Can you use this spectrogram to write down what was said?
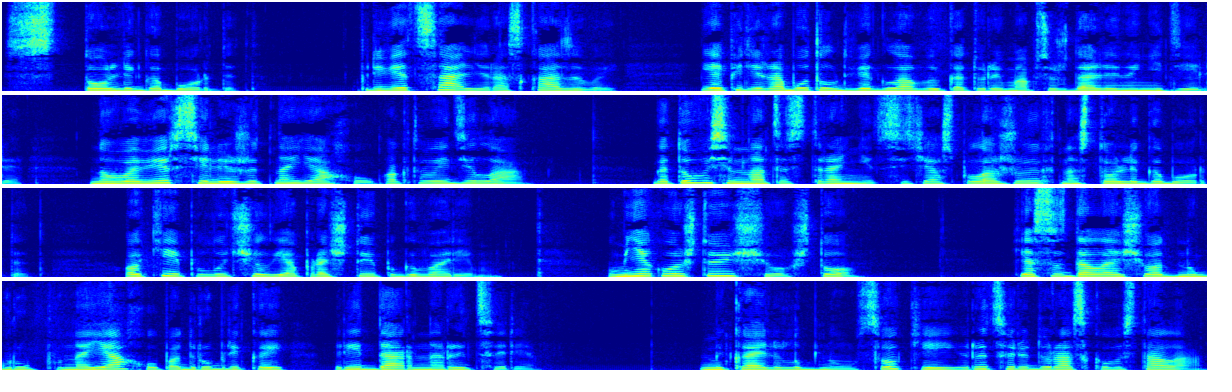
Столлига Бордет. «Привет, Салли, рассказывай. Я переработал две главы, которые мы обсуждали на неделе. Новая версия лежит на Яху. Как твои дела?» «Готовы 17 страниц. Сейчас положу их на Столлига Бордет». «Окей, получил. Я прочту и поговорим». «У меня кое-что еще. Что?» Я создала еще одну группу на Яху под рубрикой «Ридар на рыцаре». Микаэль улыбнулся. «Окей, рыцарю дурацкого стола.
